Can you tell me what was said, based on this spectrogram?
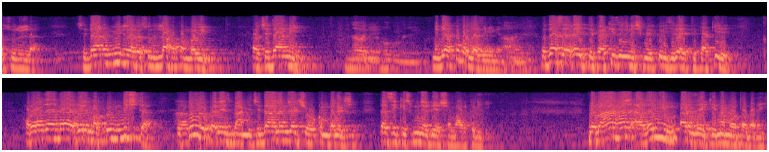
رسول الله چې دا نومین رسول الله حکم وی او چې دا ني نو حکم نه نو بیا کفر لازمي نه دا سره اتفاقی ځینې شمیر کړی چې دا اتفاقی دی خبره ده دا د مفهوم نشته ټول په نس باندې چې دا علم لړ شي حکم بلل شي داسې قسمونه به شمار کړی دي نو به هر حال اغیم ارز کې نه معتبرې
